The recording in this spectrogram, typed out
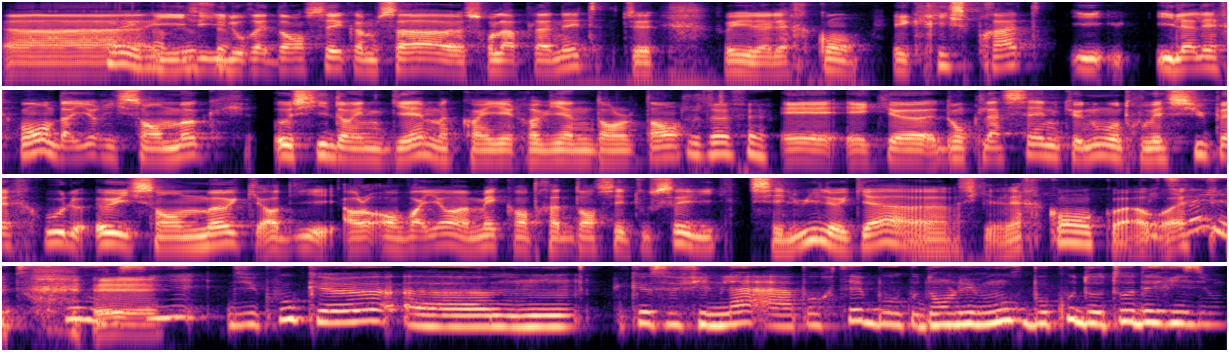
Euh, Oui, non, bien il, aurait dansé comme ça euh, sur la planète. Tu, oui, il a l'air con. Et Chris Pratt, il, il a l'air con. D'ailleurs, il s'en moque aussi dans Endgame quand ils reviennent dans le temps. Tout à fait. Et, et que donc la scène que nous on trouvait super cool, eux ils s'en moquent en, dit, en, en voyant un mec en train de danser tout seul. Il dit c'est lui le gars euh, parce qu'il a l'air con quoi. Mais ouais. tu vois, je trouve Et- aussi, du coup, que, euh, que ce film-là a apporté beaucoup, dans l'humour beaucoup d'autodérision.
